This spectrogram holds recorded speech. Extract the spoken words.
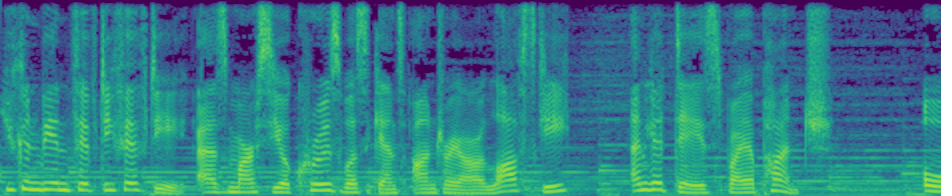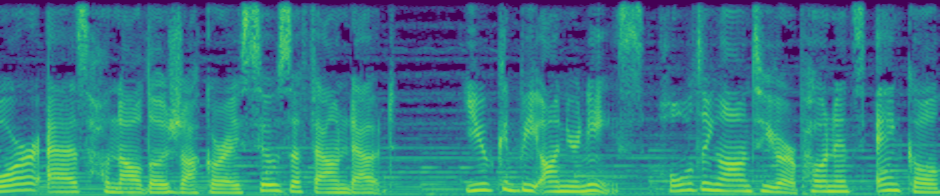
You can be in 50 50, as Marcio Cruz was against Andrei Arlovski, and get dazed by a punch. Or, as Ronaldo Jacare Souza found out, you can be on your knees, holding on to your opponent's ankle,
